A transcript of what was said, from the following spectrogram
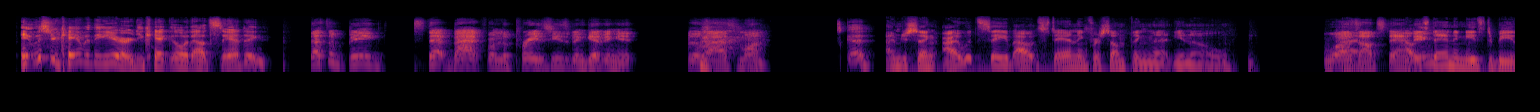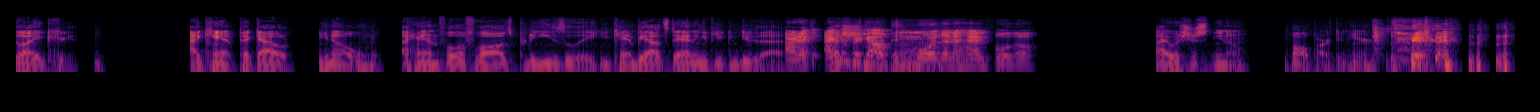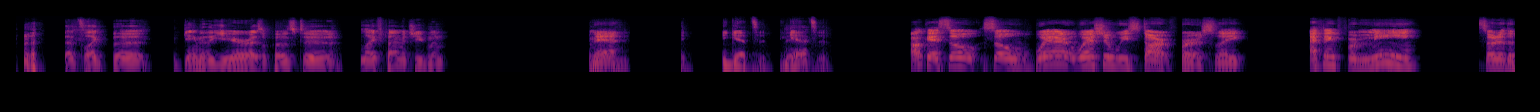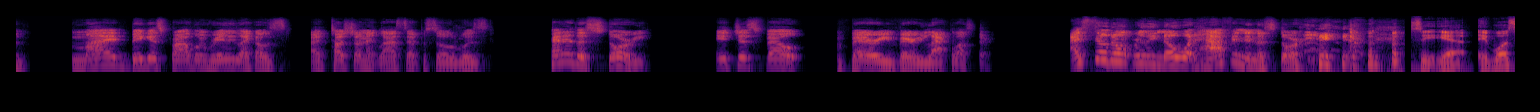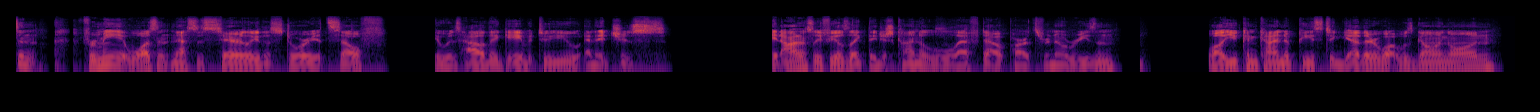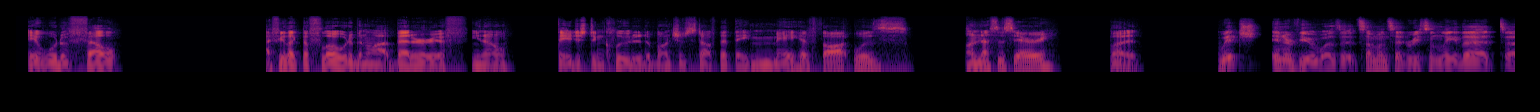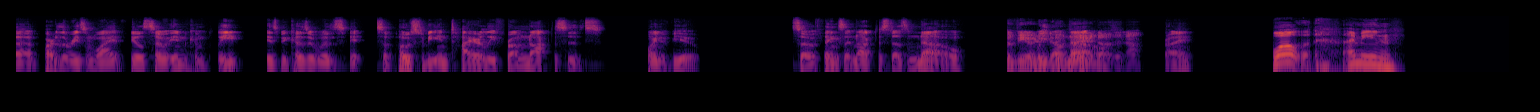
It was your game of the year. You can't go with outstanding. That's a big step back from the praise he's been giving it for the last month. It's good. I'm just saying I would save outstanding for something that you know Was I- outstanding. outstanding needs to be like I can't pick out you know a handful of flaws pretty easily. You can't be outstanding if you can do that. All right, I, can- I can pick out opinion, more though. than a handful though. I was just you know ballparking here. That's like the game of the year as opposed to lifetime achievement. I Yeah. Mean, he gets it. He Yeah. gets it. Okay, so so where where should we start first? Like I think for me, sort of the my biggest problem really like I was I touched on it last episode was kind of the story. It just felt very very lackluster. I still don't really know what happened in the story. See, yeah, it wasn't for me. It wasn't necessarily the story itself. It was how they gave it to you, and it just. It honestly feels like they just kind of left out parts for no reason. While you can kind of piece together what was going on, it would have felt. I feel like the flow would have been a lot better if you know they just included a bunch of stuff that they may have thought was unnecessary, but Which interview was it? Someone said recently that uh, part of the reason why it feels so incomplete is because it was supposed to be entirely from Noctis's point of view. So things that Noctis doesn't know, the viewer We don't player know. doesn't know. right? Well, I mean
